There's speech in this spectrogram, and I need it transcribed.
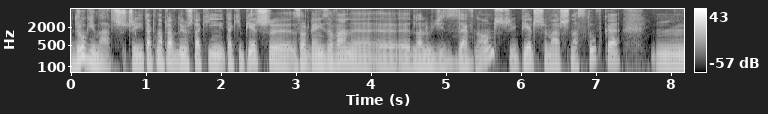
Drugi marsz, czyli tak naprawdę już taki, taki pierwszy zorganizowany e, e, dla ludzi z zewnątrz, czyli pierwszy marsz na stówkę. Mm,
